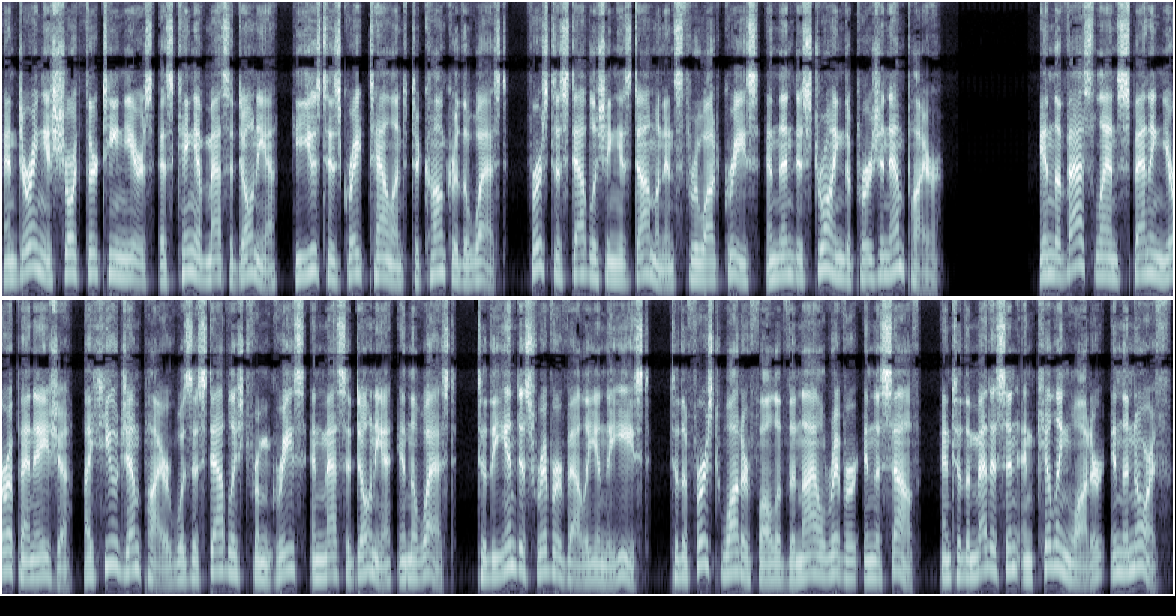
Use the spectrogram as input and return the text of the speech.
and during his short 13 years as king of Macedonia, he used his great talent to conquer the West, first establishing his dominance throughout Greece and then destroying the Persian Empire. In the vast lands spanning Europe and Asia, a huge empire was established from Greece and Macedonia in the west, to the Indus River Valley in the east, to the first waterfall of the Nile River in the south, and to the medicine and killing water in the north.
